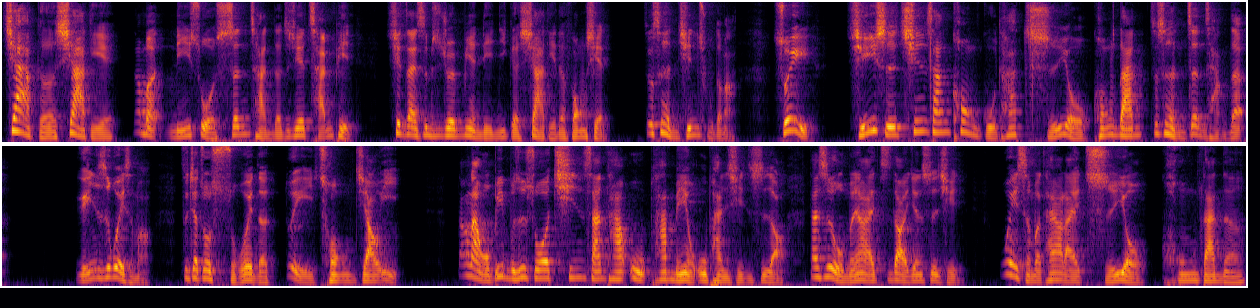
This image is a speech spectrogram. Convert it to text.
价格下跌，那么你所生产的这些产品现在是不是就会面临一个下跌的风险？这是很清楚的嘛。所以其实青山控股它持有空单，这是很正常的。原因是为什么？这叫做所谓的对冲交易。当然，我并不是说青山他误他没有误判形势哦，但是我们要来知道一件事情，为什么他要来持有空单呢？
